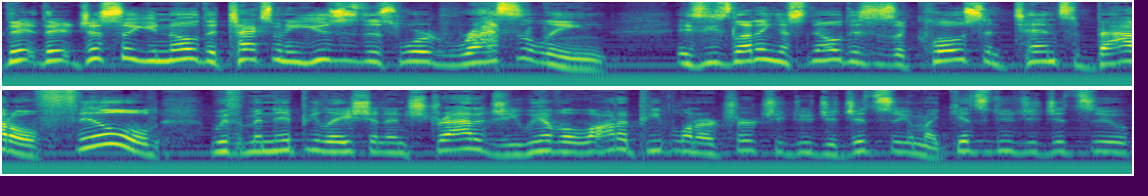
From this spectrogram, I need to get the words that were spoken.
they're, just so you know, the text when he uses this word wrestling is he's letting us know this is a close, intense battle filled with manipulation and strategy. We have a lot of people in our church who do jiu-jitsu. My kids do jiu-jitsu.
